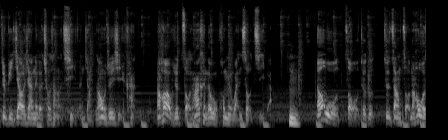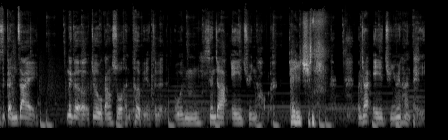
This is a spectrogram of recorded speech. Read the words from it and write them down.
就比较一下那个球场的气氛这样子。然后我就一起去看，然后后来我就走，他可能在我后面玩手机吧。嗯，然后我走就就就是这样走，然后我是跟在那个就是我刚刚说很特别的这个人，我们先叫他 A 君好了，A 君 我们叫他 A 君，因为他很 A。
